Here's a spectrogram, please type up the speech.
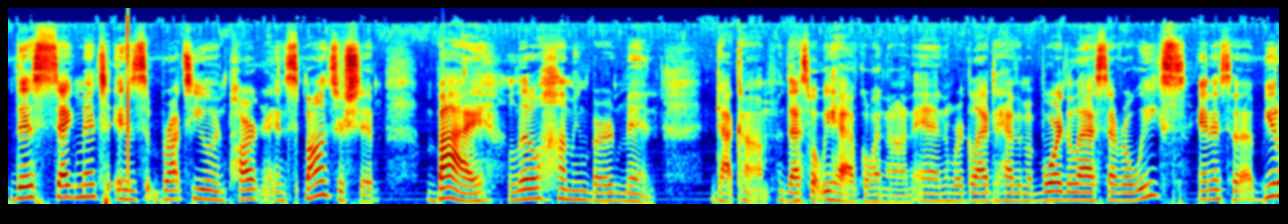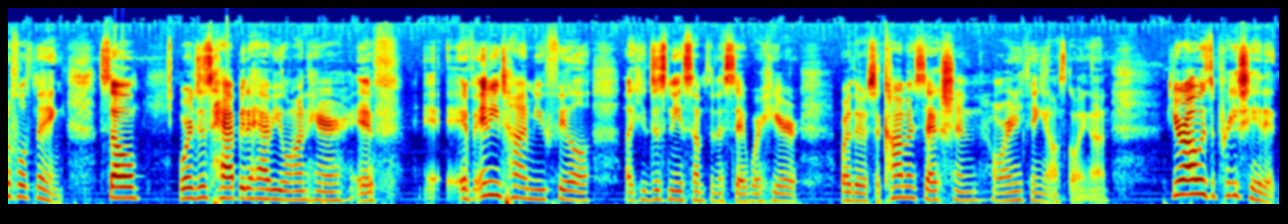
This segment is brought to you in part in sponsorship by Little Hummingbird Men. Dot com. That's what we have going on, and we're glad to have them aboard the last several weeks, and it's a beautiful thing. So we're just happy to have you on here. If if any time you feel like you just need something to say, we're here, whether it's a comment section or anything else going on. You're always appreciated,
